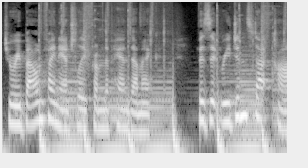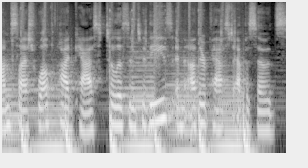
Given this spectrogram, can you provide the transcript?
to rebound financially from the pandemic. Visit regions.com slash wealth podcast to listen to these and other past episodes.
